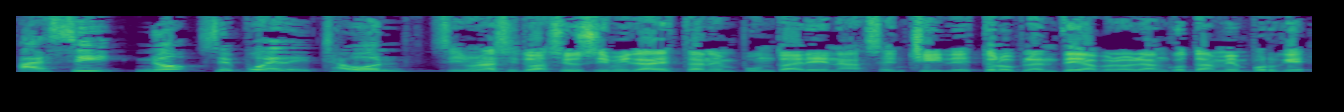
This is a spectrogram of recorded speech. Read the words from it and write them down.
Así no se puede, chabón. Si en una situación similar están en Punta Arenas, en Chile. Esto lo plantea Pablo Blanco también porque,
